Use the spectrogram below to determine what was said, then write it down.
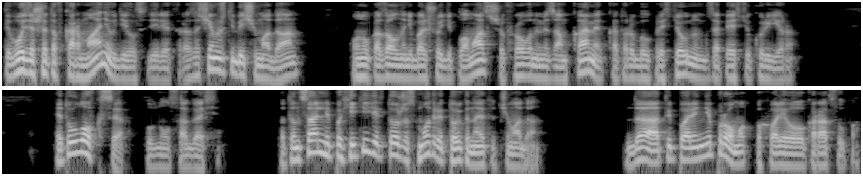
Ты возишь это в кармане?» – удивился директор. «А зачем же тебе чемодан?» Он указал на небольшой дипломат с шифрованными замками, который был пристегнут к запястью курьера. «Это уловка, сэр», – улыбнулся Агаси. «Потенциальный похититель тоже смотрит только на этот чемодан». «Да, ты, парень, не промах», – похвалил его Карацупа.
